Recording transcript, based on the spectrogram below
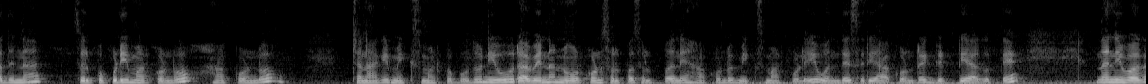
ಅದನ್ನು ಸ್ವಲ್ಪ ಪುಡಿ ಮಾಡಿಕೊಂಡು ಹಾಕ್ಕೊಂಡು ಚೆನ್ನಾಗಿ ಮಿಕ್ಸ್ ಮಾಡ್ಕೋಬೋದು. ನೀವು ರವೆನ ನೋಡ್ಕೊಂಡು ಸ್ವಲ್ಪ ಸ್ವಲ್ಪನೇ ಹಾಕ್ಕೊಂಡು ಮಿಕ್ಸ್ ಮಾಡ್ಕೊಳ್ಳಿ. ಒಂದೇ ಸರಿ ಹಾಕ್ಕೊಂಡ್ರೆ ಗಟ್ಟಿಯಾಗುತ್ತೆ ನಾನಿವಾಗ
